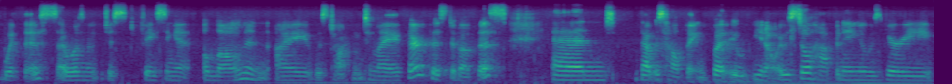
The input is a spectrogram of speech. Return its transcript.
with this. I wasn't just facing it alone, and I was talking to my therapist about this, and that was helping. But it, you know, it was still happening. It was very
